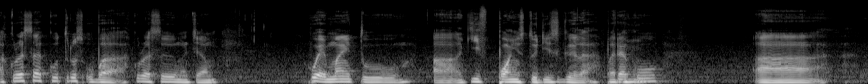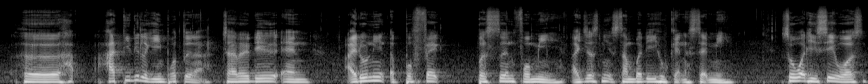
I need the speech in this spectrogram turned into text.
Aku rasa aku terus ubah Aku rasa macam Who am I to uh, Give points to this girl lah Pada aku uh, Her ha- Hati dia lagi important lah Cara dia And I don't need a perfect person for me. I just need somebody who can accept me. So what he say was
